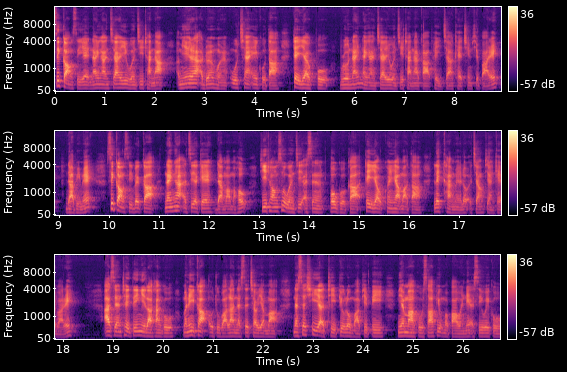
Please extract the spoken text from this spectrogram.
စစ်ကောင်စီရဲ့နိုင်ငံခြားရေးဝန်ကြီးဌာနအမြဲတမ်းအတွင်းဝင်ဦးချမ်းအေးကိုသာတက်ရောက်ဖို့ ဘရိုနိုင်းနိုင်ငံခြားရေးဝန်ကြီးဌာနကဖိတ်ကြားခဲ့ခြင်းဖြစ်ပါတယ်။ဒါပေမဲ့စစ်ကောင်စီဘက်ကနိုင်ငံအကြီးအကဲဒါမှမဟုတ်ပြည်ထောင်စုဝန်ကြီးအဆင့်ပုဂ္ဂိုလ်ကတက်ရောက်ခွင့်ရမှသာလက်ခံမယ်လို့အကြောင်းပြန်ခဲ့ပါတယ်။အာဆီယံထိပ်သီးညီလာခံကိုမနေ့ကအောက်တိုဘာလ26ရက်မှ28ရက်ထိပြုလုပ်မှာဖြစ်ပြီးမြန်မာကိုစားပြုမပါဝင်တဲ့အစည်းအဝေးကို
